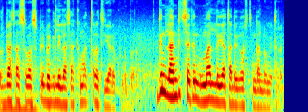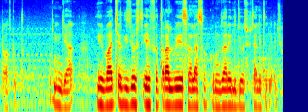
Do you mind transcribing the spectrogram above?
እርዳታ አሰባስቤ በግሌ ላሳክማት ጥረት እያደረኩ ነበረ። ግን ለአንዲት ሰከንድ ማለያት አደጋ ውስጥ እንዳለውም የተረዳሁት ዶክተር። እንጃ ይህ በአጭር ጊዜ ውስጥ ይህ ይፈጠራል ብዬ ስላላሰብኩ ነው ዛሬ ልጅ ሆስፒታል የተኛችው።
